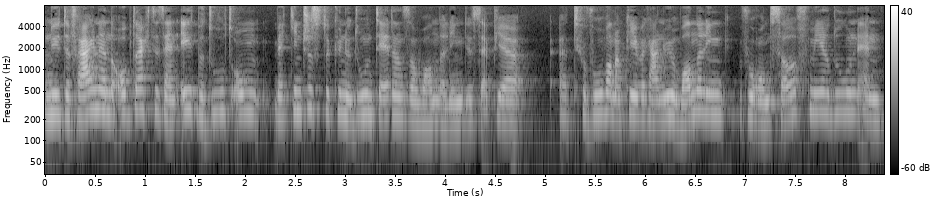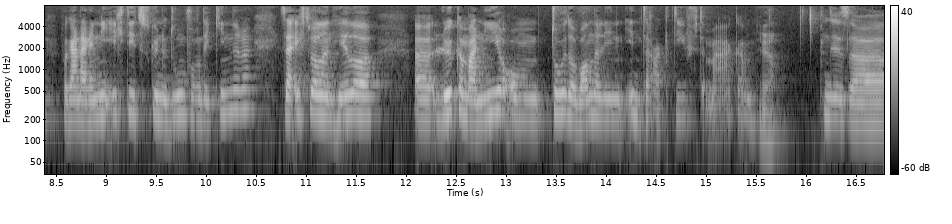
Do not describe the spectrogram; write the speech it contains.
nu, de vragen en de opdrachten zijn echt bedoeld om met kindjes te kunnen doen tijdens een wandeling. Dus heb je het gevoel van, oké, we gaan nu een wandeling voor onszelf meer doen en we gaan daar niet echt iets kunnen doen voor de kinderen, is dat echt wel een hele uh, leuke manier om toch de wandeling interactief te maken. Ja. Dus uh,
